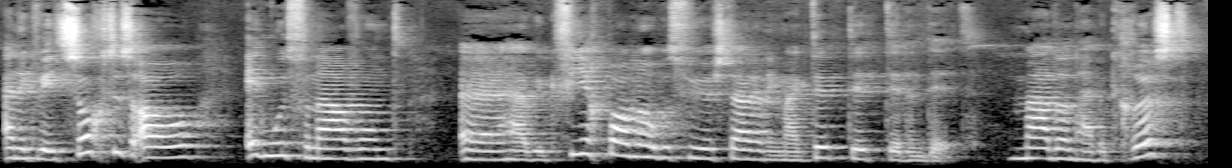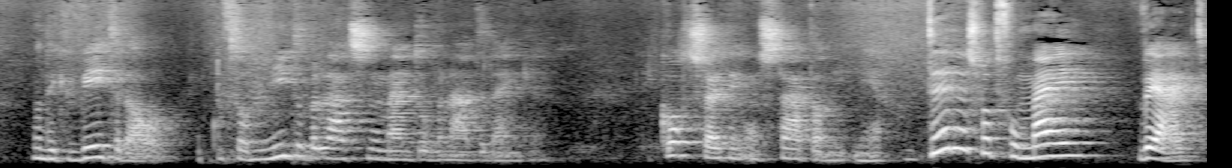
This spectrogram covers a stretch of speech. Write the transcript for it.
En ik weet ochtends al: ik moet vanavond uh, heb ik vier pannen op het vuur staan en ik maak dit, dit, dit en dit. Maar dan heb ik rust Want ik weet het al. Ik hoef er niet op het laatste moment over na te denken. Kortsluiting ontstaat dan niet meer. Dit is wat voor mij werkt.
